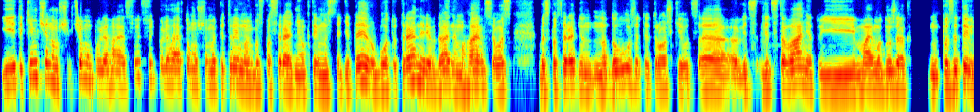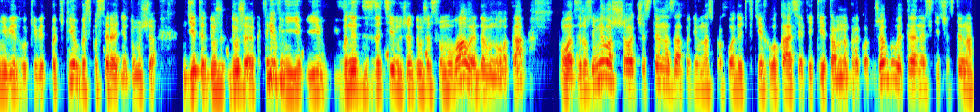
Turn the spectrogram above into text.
і таким чином, в чому полягає суть? Суть полягає в тому, що ми підтримуємо безпосередньо активності дітей, роботу тренерів, да, і намагаємося ось безпосередньо надолужити трошки від, відставання, то і маємо дуже ну, позитивні відгуки від батьків безпосередньо, тому що діти дуже дуже активні, і вони за цим вже дуже сумували давно. Та? От зрозуміло, що частина заходів у нас проходить в тих локаціях, які там, наприклад, вже були тренерські, частина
